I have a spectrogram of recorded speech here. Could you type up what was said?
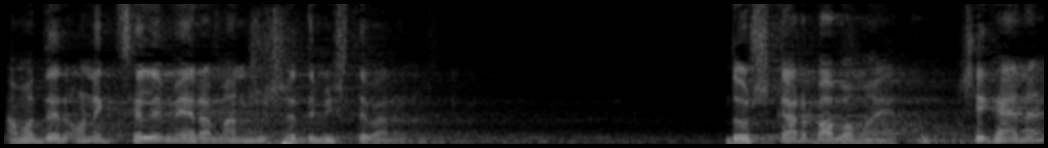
আমাদের অনেক ছেলে মেয়েরা মানুষের সাথে মিশতে পারে না। দোষ কার? বাবা মায়ের। শেখায় না?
